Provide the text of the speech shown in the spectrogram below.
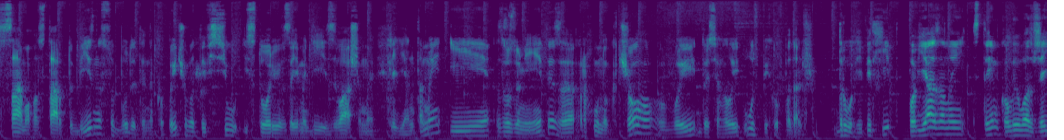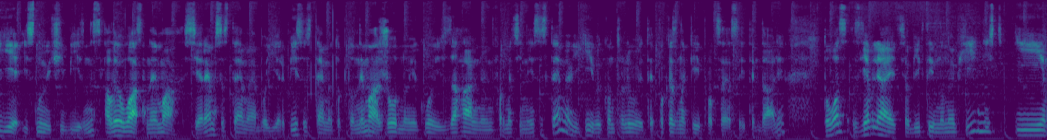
з самого старту бізнесу будете накопичувати всю історію взаємодії з вашими клієнтами і зрозумієте за рахунок чого ви досягли успіху в подальшому. Другий підхід пов'язаний з тим, коли у вас вже є існуючий бізнес, але у вас нема crm системи або ERP системи, тобто нема жодної якоїсь загальної інформаційної системи, в якій ви контролюєте показники, процеси і так далі, то у вас з'являється об'єктивна необхідність, і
